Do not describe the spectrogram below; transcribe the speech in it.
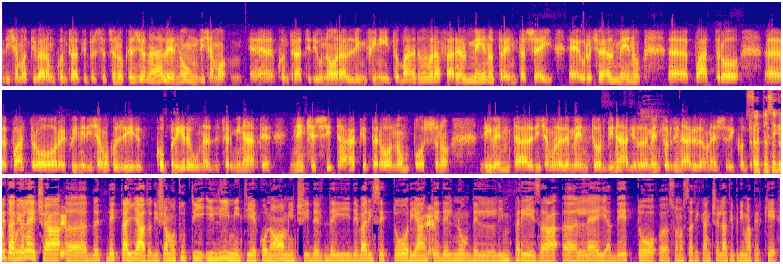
diciamo, attivare un contratto di prestazione occasionale, non diciamo, eh, contratti di un'ora all'infinito, ma dovrà fare almeno 36 euro, cioè almeno eh, 4, eh, 4 ore, quindi diciamo così coprire una determinate necessità che però non possono diventare diciamo, l'elemento ordinario. L'elemento ordinario devono essere i contratti. Sottosegretario, lei ci ha sì. uh, de- dettagliato diciamo, tutti i limiti economici del, dei, dei, vari settori, anche sì. del, dell'impresa. Uh, lei ha detto uh, sono stati cancellati prima perché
